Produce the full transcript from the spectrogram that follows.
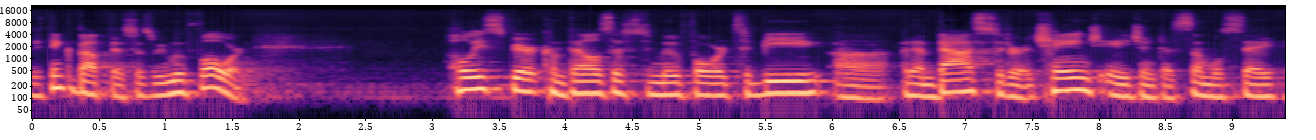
As you think about this as we move forward, Holy Spirit compels us to move forward to be uh, an ambassador, a change agent, as some will say,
